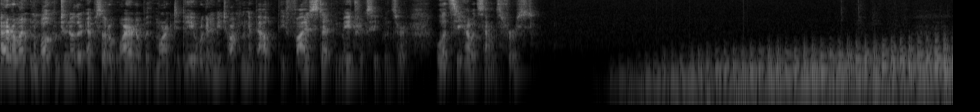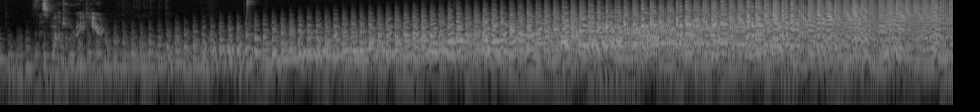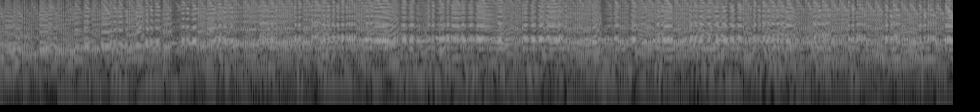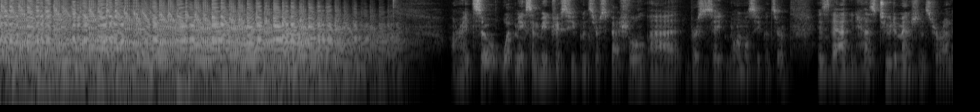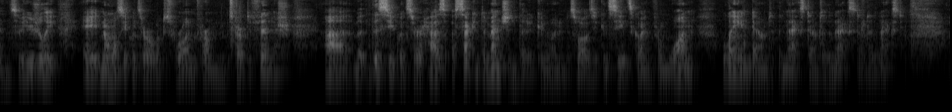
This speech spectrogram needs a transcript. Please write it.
Hi everyone and welcome to another episode of Wired Up with Mark. Today we're going to be talking about the five-step matrix sequencer. Let's see how it sounds first. This module right here. Sequencer special uh, versus a normal sequencer is that it has two dimensions to run in. So usually a normal sequencer will just run from start to finish, uh, but this sequencer has a second dimension that it can run in as well. As you can see, it's going from one lane down to the next, down to the next, down to the next.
